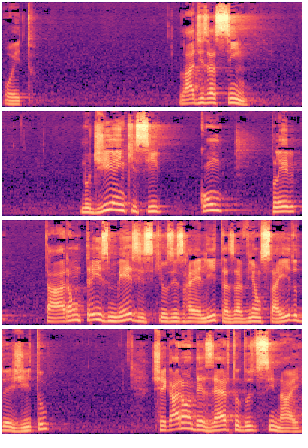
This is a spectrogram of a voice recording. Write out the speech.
8. Lá diz assim: No dia em que se completaram três meses que os israelitas haviam saído do Egito, chegaram ao deserto do Sinai.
